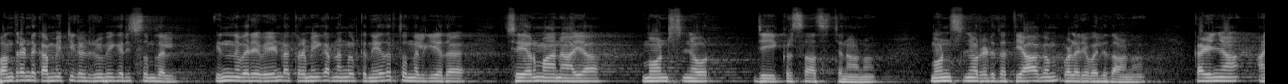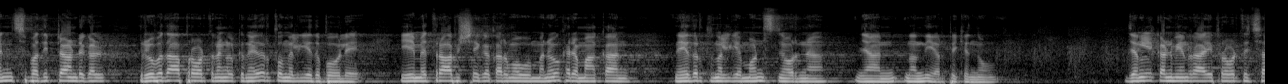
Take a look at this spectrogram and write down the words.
പന്ത്രണ്ട് കമ്മിറ്റികൾ രൂപീകരിച്ചത് മുതൽ ഇന്ന് വരെ വേണ്ട ക്രമീകരണങ്ങൾക്ക് നേതൃത്വം നൽകിയത് ചെയർമാനായ മോൺസിനോർ ജി ക്രിസാസച്ചനാണ് മോൺസിനോർ എടുത്ത ത്യാഗം വളരെ വലുതാണ്. കഴിഞ്ഞ അഞ്ച് പതിറ്റാണ്ടുകൾ രൂപതാ പ്രവർത്തനങ്ങൾക്ക് നേതൃത്വം നൽകിയതുപോലെ ഈ മെത്രാഭിഷേക കർമ്മവും മനോഹരമാക്കാൻ നേതൃത്വം നൽകിയ മോൺസിനോറിന് ഞാൻ നന്ദി അർപ്പിക്കുന്നു. ജനറൽ കൺവീനറായി പ്രവർത്തിച്ച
